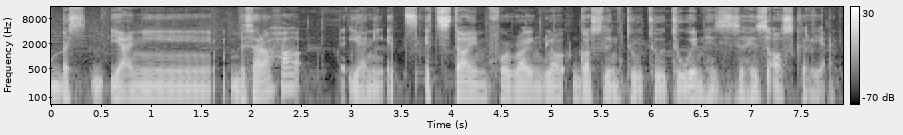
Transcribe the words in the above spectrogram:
بس يعني بصراحة يعني it's it's time for Ryan Gosling to to to win his his Oscar يعني.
